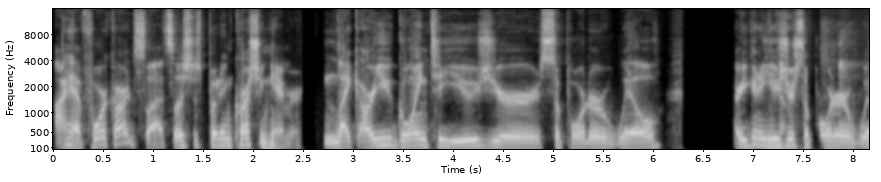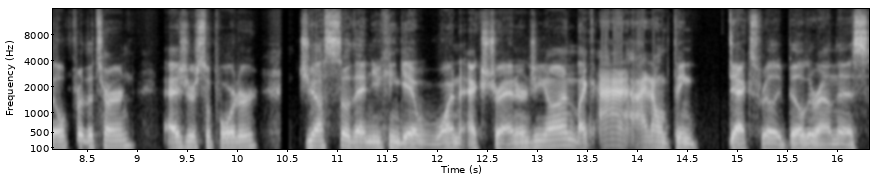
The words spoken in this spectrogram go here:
I have four card slots. Let's just put in crushing hammer. Like, are you going to use your supporter will? Are you going to use No. your supporter will for the turn as your supporter just so then you can get one extra energy on? Like, I, I don't think decks really build around this.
